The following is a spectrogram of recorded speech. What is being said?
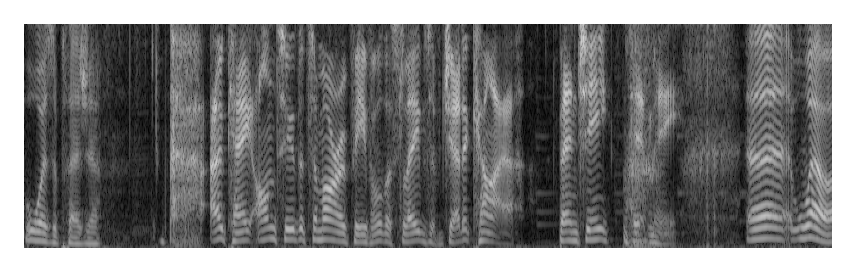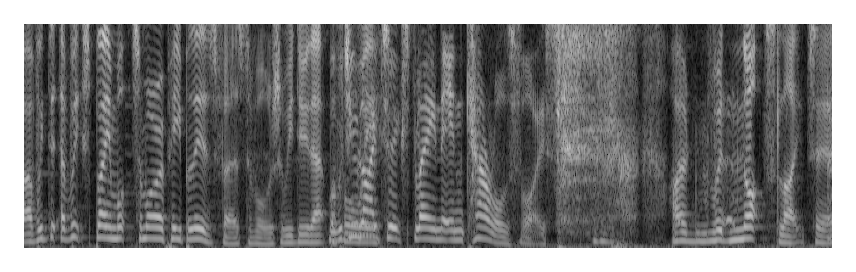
Always a pleasure. Okay, on to the Tomorrow People, the slaves of Jedikiah. Benji, hit me. Uh, well, have we have we explained what Tomorrow People is first of all? Should we do that before Would you we... like to explain in Carol's voice? I would not like to.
